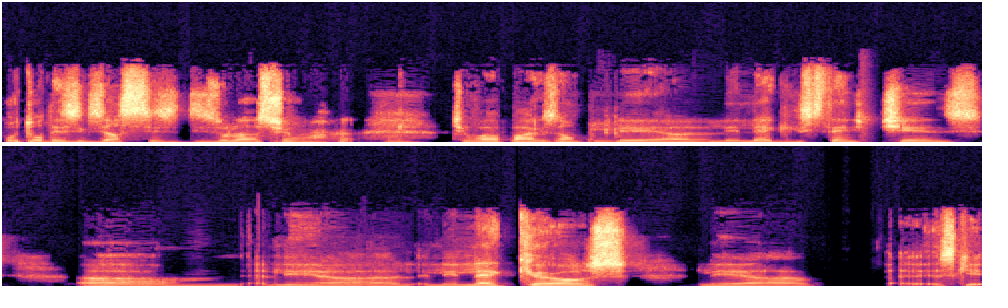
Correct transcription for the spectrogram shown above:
autour des exercices d'isolation. Tu vois, par exemple, les, euh, les leg extensions, les, les leg curls, les, ce qui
